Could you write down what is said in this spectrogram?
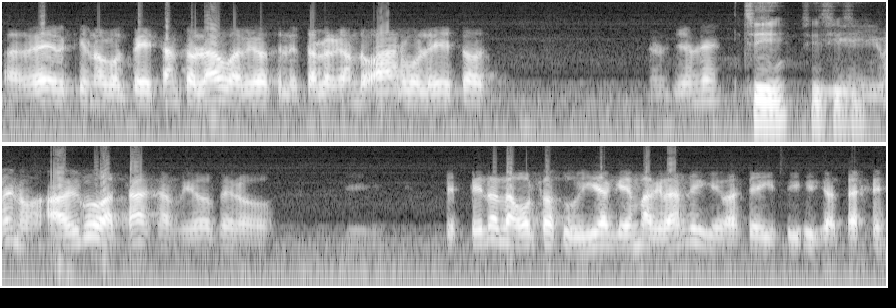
a ver que no golpee tanto el agua, veo se le está largando árboles, eso, ¿entiendes? Sí, sí, sí. Y bueno, algo atajan, veo, pero se espera la otra subida que es más grande y que va a ser difícil que ataje.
